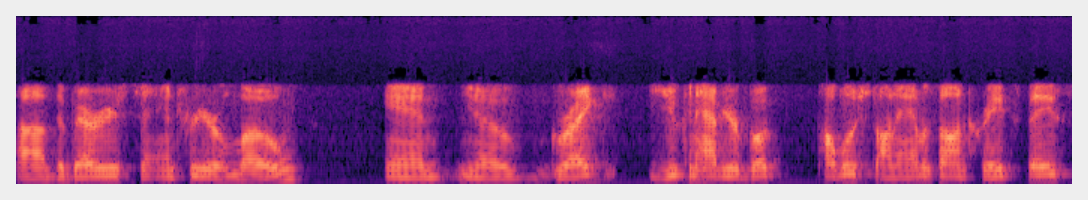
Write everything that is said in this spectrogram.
Uh, the barriers to entry are low, and you know, Greg, you can have your book published on Amazon CreateSpace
